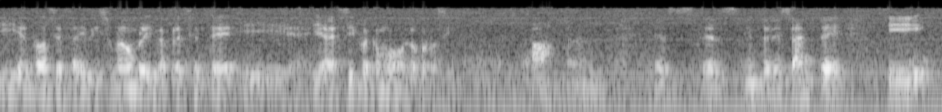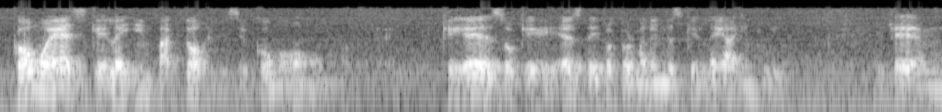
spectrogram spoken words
y entonces ahí vi su nombre y me presenté y, así fue como lo conocí. Ah, es, interesante. ¿Y cómo es que le impactó? Es decir, ¿cómo, qué es o qué es de Dr. Menéndez que le ha influido? Em,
